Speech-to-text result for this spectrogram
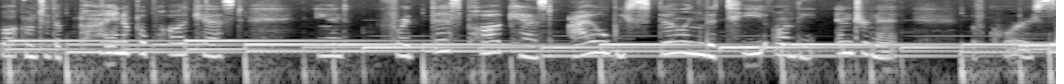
welcome to the Pineapple Podcast. And for this podcast, I will be spilling the tea on the internet. Of course,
